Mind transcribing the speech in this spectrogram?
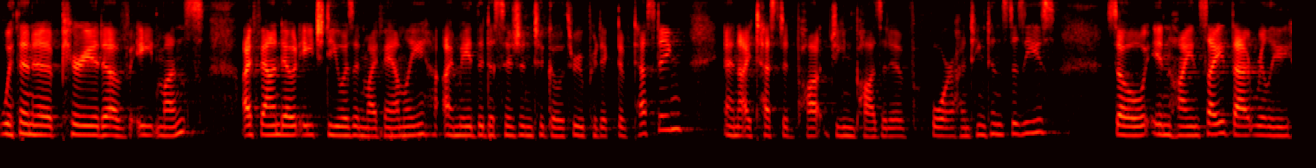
within a period of eight months, I found out HD was in my family. I made the decision to go through predictive testing and I tested po gene positive for Huntington's disease. So in hindsight, that really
